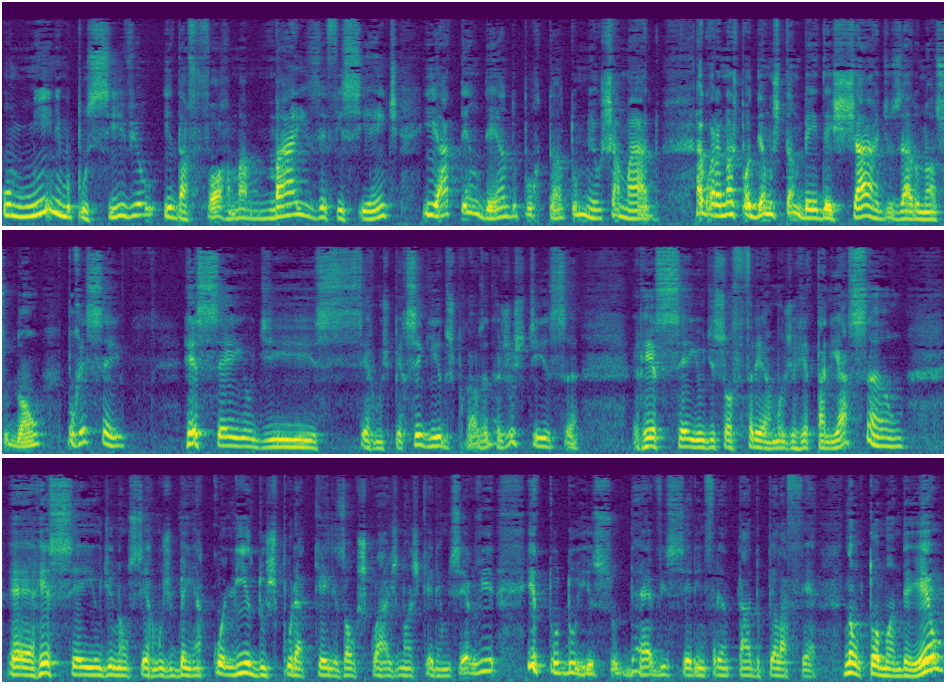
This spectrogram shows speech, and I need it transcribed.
o mínimo possível e da forma mais eficiente e atendendo, portanto, o meu chamado. Agora, nós podemos também deixar de usar o nosso dom por receio. Receio de sermos perseguidos por causa da justiça, receio de sofrermos retaliação, é, receio de não sermos bem acolhidos por aqueles aos quais nós queremos servir, e tudo isso deve ser enfrentado pela fé. Não tomando eu,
